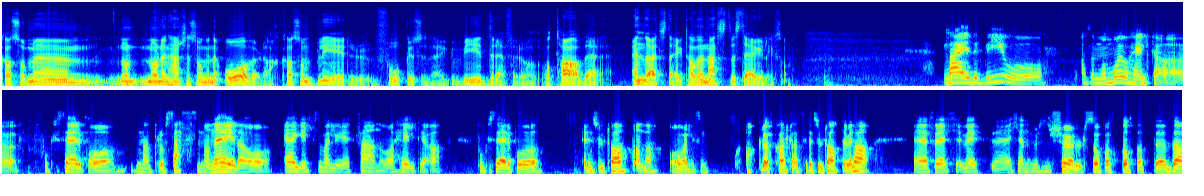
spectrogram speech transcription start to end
Hva som, uh, når, når, denne sesongen er over, da, hva som blir fokuset deg videre for å, å, ta det enda et steg? Ta det neste steget, liksom? Nei, det blir jo Altså, man må jo helt ta fokusere på den prosessen man er i. da, og Jeg er ikke så veldig fan av å hele tida fokusere på resultatene da, og liksom akkurat hva slags resultat jeg vil ha. Eh, for jeg vet, jeg kjenner meg sjøl såpass godt at eh, da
